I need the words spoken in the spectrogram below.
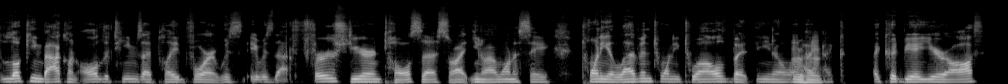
looking back on all the teams i played for it was it was that first year in tulsa so i you know i want to say 2011 2012 but you know I, Mhm. I I could be a year off.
